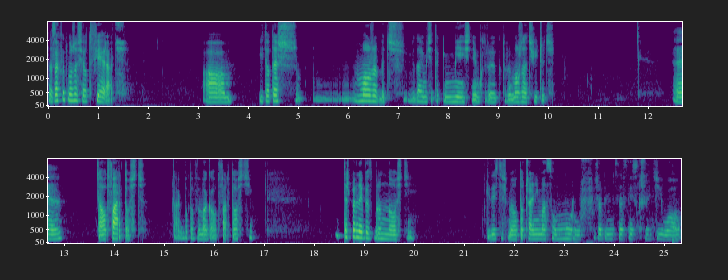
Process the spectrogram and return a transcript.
Na zachwyt można się otwierać. Um, I to też może być, wydaje mi się, takim mięśniem, który, który można ćwiczyć. E, ta otwartość, tak, bo to wymaga otwartości. Też pewnej bezbronności kiedy jesteśmy otoczeni masą murów, żeby nic nas nie skrzywdziło,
